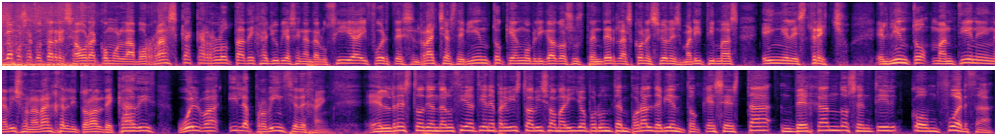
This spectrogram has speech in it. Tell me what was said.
Y vamos a contarles ahora cómo la borrasca Carlota deja lluvias en Andalucía y fuertes rachas de viento que han obligado a suspender las conexiones marítimas en el estrecho. El viento mantiene en aviso naranja el litoral de Cádiz, Huelva y la provincia de Jaén. El resto de Andalucía tiene previsto aviso amarillo por un temporal de viento que se está dejando sentir con fuerza.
